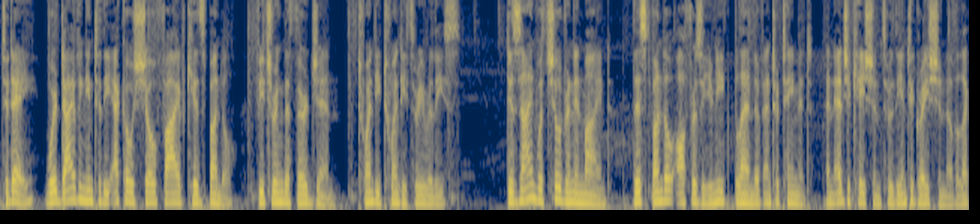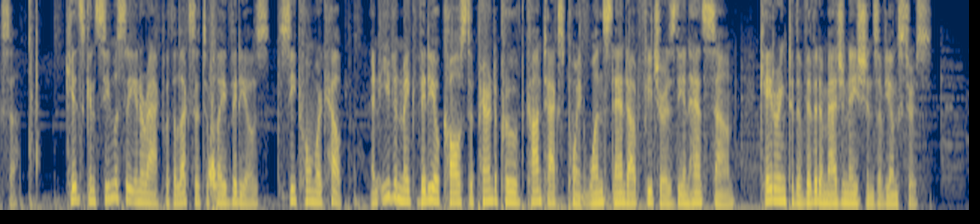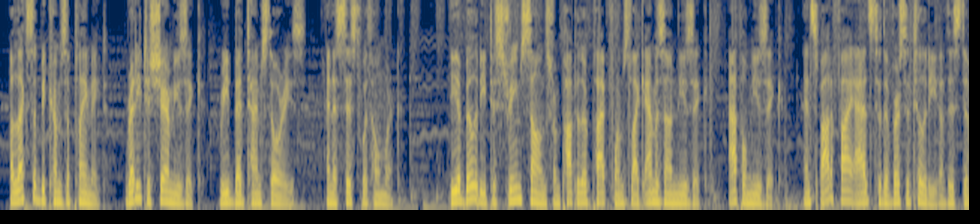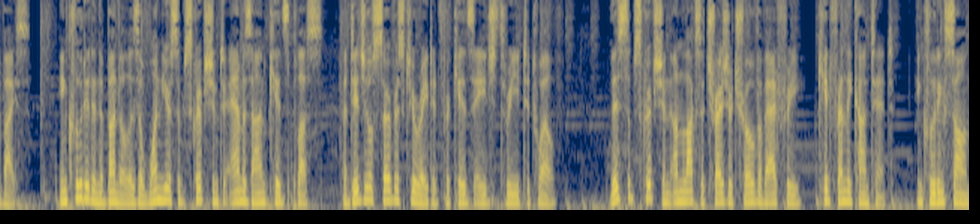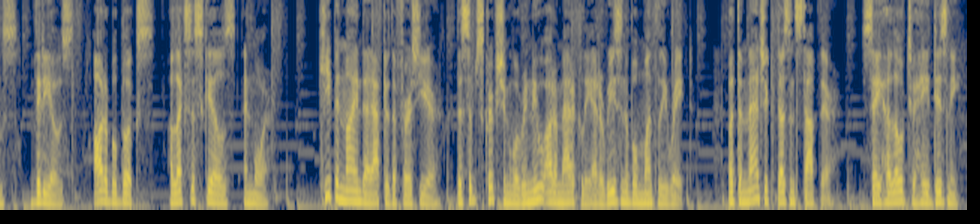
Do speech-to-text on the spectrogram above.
Today, we're diving into the Echo Show 5 Kids Bundle, featuring the 3rd Gen 2023 release. Designed with children in mind, this bundle offers a unique blend of entertainment and education through the integration of Alexa. Kids can seamlessly interact with Alexa to play videos, seek homework help, and even make video calls to parent approved contacts. Point one standout feature is the enhanced sound, catering to the vivid imaginations of youngsters. Alexa becomes a playmate, ready to share music, read bedtime stories, and assist with homework. The ability to stream songs from popular platforms like Amazon Music, Apple Music, and Spotify adds to the versatility of this device. Included in the bundle is a one year subscription to Amazon Kids Plus, a digital service curated for kids aged 3 to 12. This subscription unlocks a treasure trove of ad free, kid friendly content, including songs, videos, audible books, Alexa skills, and more. Keep in mind that after the first year, the subscription will renew automatically at a reasonable monthly rate. But the magic doesn't stop there. Say hello to Hey Disney.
